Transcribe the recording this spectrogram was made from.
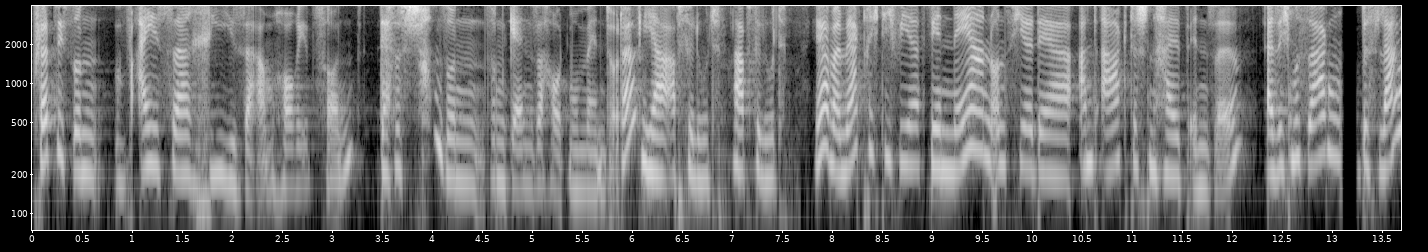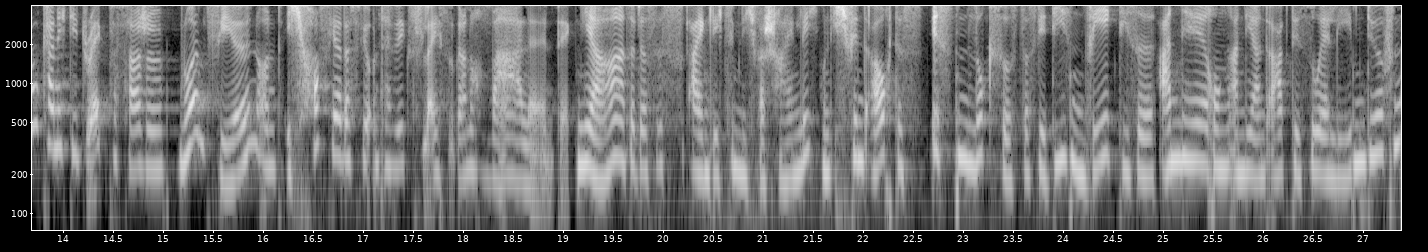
plötzlich so ein weißer Riese am Horizont. Das ist schon so ein, so ein Gänsehautmoment, oder? Ja, absolut, absolut. Ja, man merkt richtig, wir, wir nähern uns hier der antarktischen Halbinsel. Also ich muss sagen, bislang kann ich die Drake-Passage nur empfehlen und ich hoffe ja, dass wir unterwegs vielleicht sogar noch Wale entdecken. Ja, also das ist eigentlich ziemlich wahrscheinlich. Und ich finde auch, das ist ein Luxus, dass wir diesen Weg, diese Annäherung an die Antarktis so erleben dürfen.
